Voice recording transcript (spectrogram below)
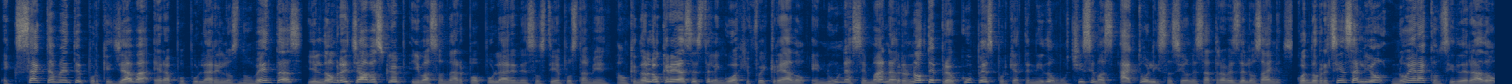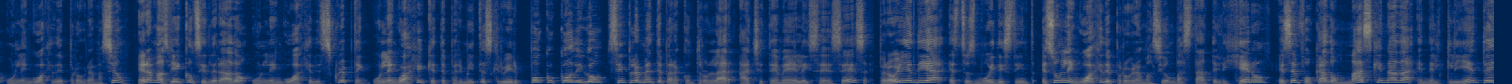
exactamente porque Java era popular en los 90s y el nombre JavaScript iba a sonar popular en esos tiempos también. Aunque no lo creas, este lenguaje fue creado en una semana, pero no te preocupes porque ha tenido muchísimas actualizaciones a través de los años. Cuando recién salió, no era considerado un lenguaje de programación, era más bien considerado un lenguaje de scripting, un lenguaje que te permite escribir poco código simplemente para controlar HTML y CSS. Pero hoy en día esto es muy distinto. Es un lenguaje de programación bastante ligero, es enfocado más que nada en el cliente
